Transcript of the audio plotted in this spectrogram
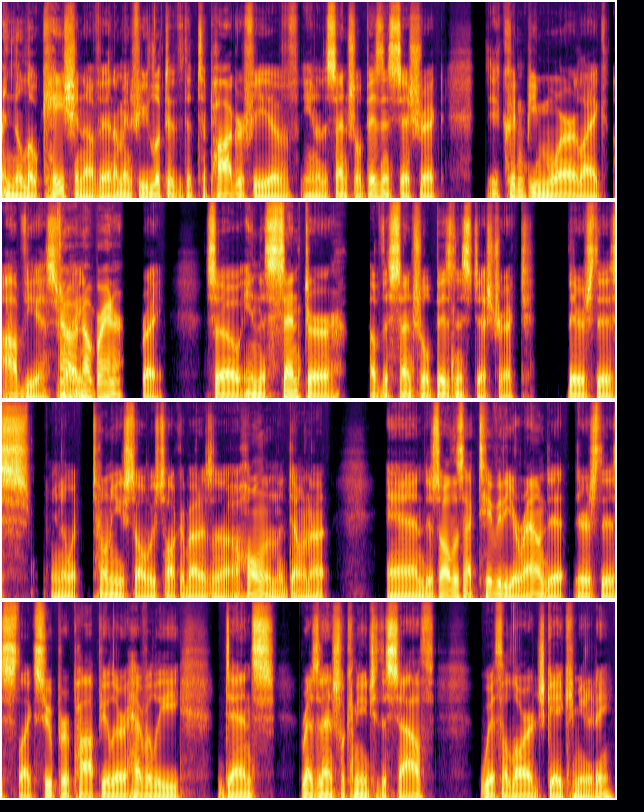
and the location of it, I mean, if you looked at the topography of you know the central business district, it couldn't be more like obvious, No, right? no brainer. Right. So in the center of the central business district, there's this, you know, what Tony used to always talk about as a, a hole in the donut. And there's all this activity around it. There's this like super popular, heavily dense residential community to the south with a large gay community.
